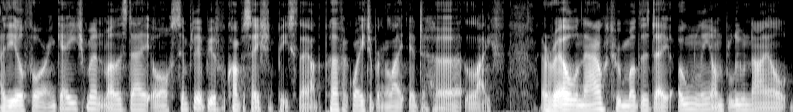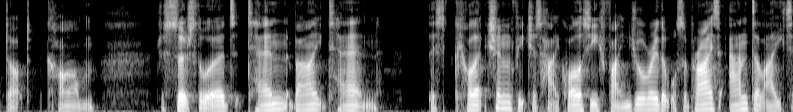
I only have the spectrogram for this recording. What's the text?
Ideal for engagement, Mother's Day, or simply a beautiful conversation piece, they are the perfect way to bring light into her life. Available now through Mother's Day only on BlueNile.com. Just search the words 10 by 10. This collection features high quality, fine jewellery that will surprise and delight,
